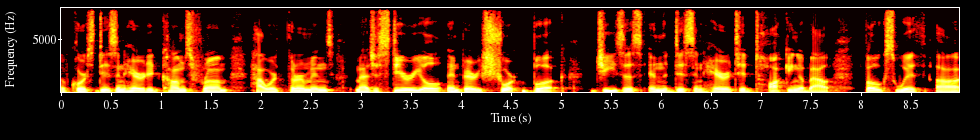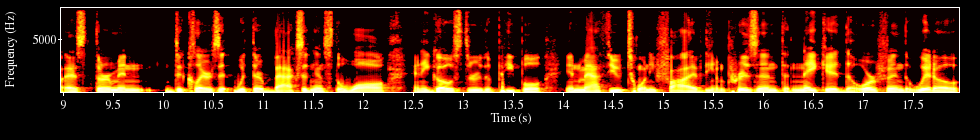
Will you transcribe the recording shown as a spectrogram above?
Of course, Disinherited comes from Howard Thurman's magisterial and very short book, Jesus and the Disinherited, talking about folks with, uh, as Thurman declares it, with their backs against the wall. And he goes through the people in Matthew 25, the imprisoned, the naked, the orphan, the widow,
